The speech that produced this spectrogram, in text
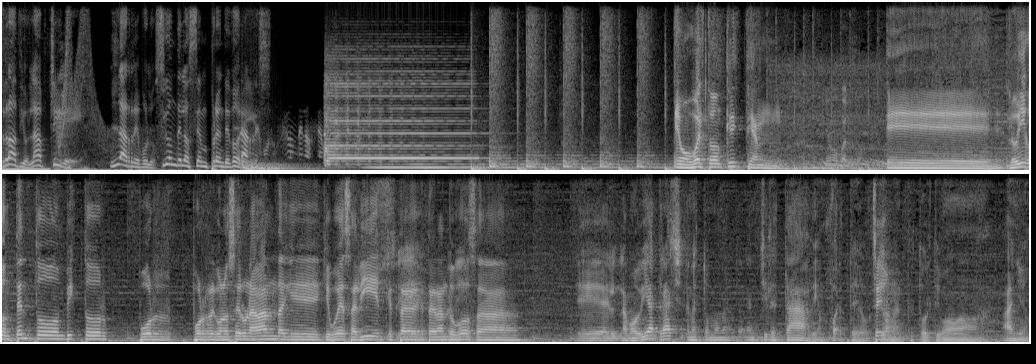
Radio Lab Chile, la revolución de los emprendedores. Hemos vuelto, don Cristian. Me acuerdo. Eh, lo vi contento, don Víctor, por, por reconocer una banda que, que puede salir, que, Sí, está, que está ganando cosas. Eh, la movida trash en estos momentos acá en Chile está bien fuerte últimamente, estos últimos años.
